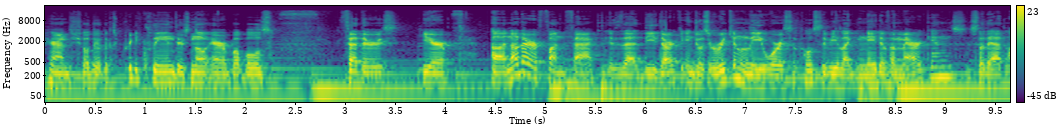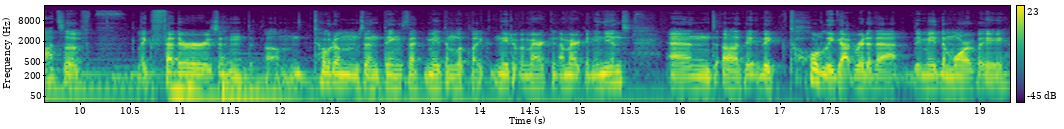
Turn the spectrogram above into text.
here on the shoulder looks pretty clean. There's no air bubbles, feathers here. Another fun fact is that the Dark Angels originally were supposed to be like Native Americans, so they had lots of like feathers and um, totems and things that made them look like Native American American Indians, and uh, they, they totally got rid of that. They made them more of a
